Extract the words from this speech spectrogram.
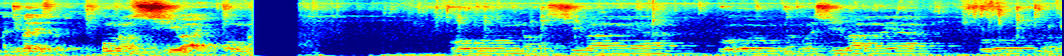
మధ్యప్రదేశ్లో ఓం నమ శివాయ ఓం నమ- ఓం నమ శివాయ ఓం నమ శివాయ ఓం నమ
